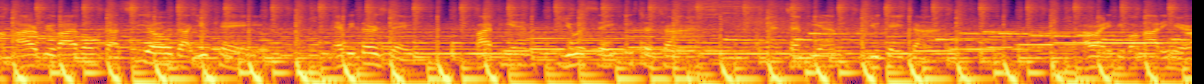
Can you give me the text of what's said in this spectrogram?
I'm piraterevival.co.uk every Thursday, 5 p.m. USA Eastern Time and 10 p.m. UK time. Alrighty, people, I'm out of here.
